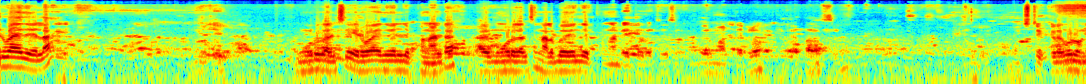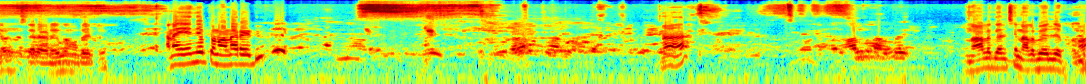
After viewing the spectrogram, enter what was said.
ఇరవై ఐదు వేలా? మూడు కలిసి ఇరవై ఐదు వేలు చెప్తున్నంట. అవి మూడు కలిసి నలభై వేలు చెప్తున్నట్ట ఇక్కడ వచ్చేసి సూపర్ మార్కెట్లో. వ్యాపారస్తులు. నెక్స్ట్ ఇక్కడ కూడా ఉండదు ఒకసారి అడుగుదాం రేటు. అన్న ఏం చెప్తున్నా అన్న రేటు? నాలుగు కలిసి నలభై వేలు చెప్తున్నా.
